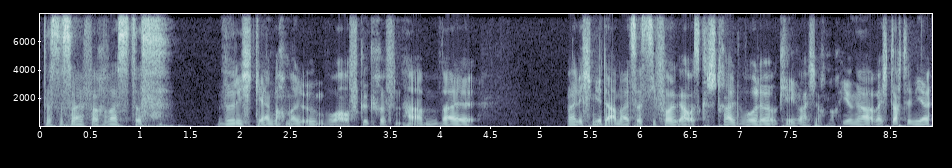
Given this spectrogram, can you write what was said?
Das ist einfach was, das würde ich gern nochmal irgendwo aufgegriffen haben, weil, weil ich mir damals, als die Folge ausgestrahlt wurde, okay, war ich auch noch jünger, aber ich dachte mir,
